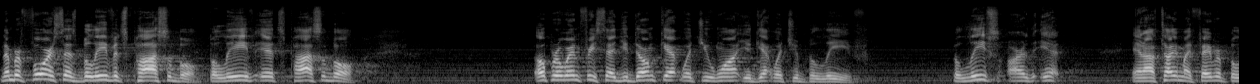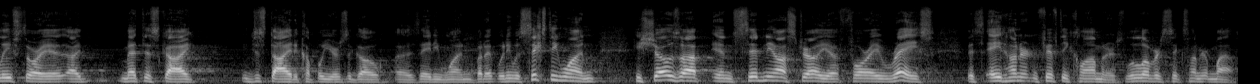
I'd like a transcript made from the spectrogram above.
Number four says, believe it's possible. Believe it's possible. Oprah Winfrey said, You don't get what you want, you get what you believe. Beliefs are the it. And I'll tell you my favorite belief story. I met this guy, he just died a couple years ago, uh, he's 81. But when he was 61, he shows up in Sydney, Australia for a race that's 850 kilometers, a little over 600 miles.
